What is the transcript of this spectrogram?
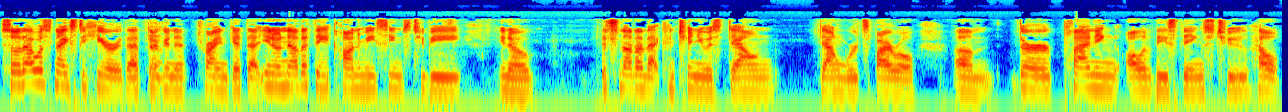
So that was nice to hear that they're Yeah. going to try and get that. You know, now that the economy seems to be, you know, it's not on that continuous down downward spiral. Um, they're planning all of these things to help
